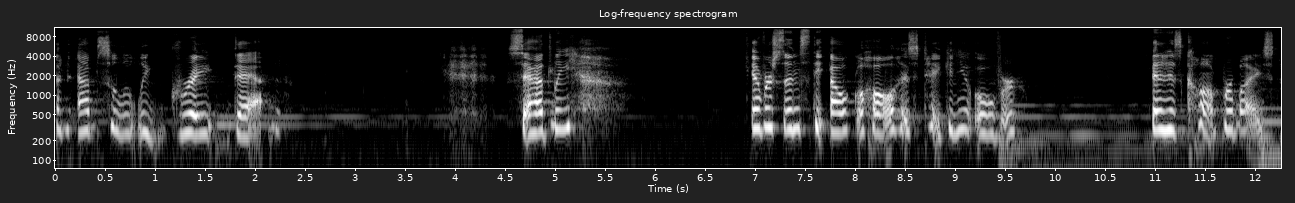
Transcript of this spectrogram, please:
an absolutely great dad. Sadly, ever since the alcohol has taken you over, it has compromised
